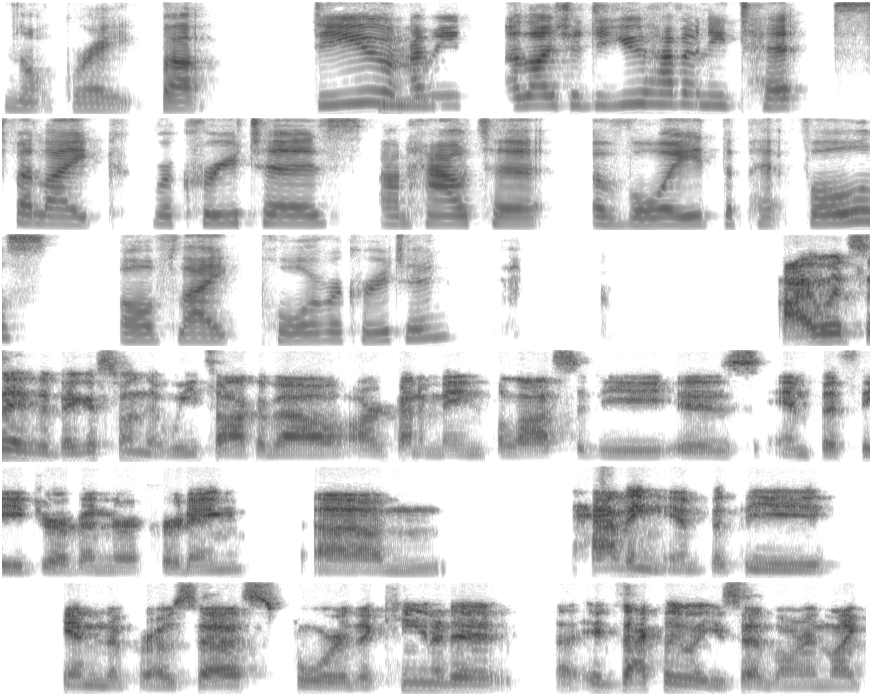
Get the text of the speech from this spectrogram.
not great. But do you, mm. I hmm. mean, Elijah, do you have any tips for like recruiters on how to avoid the pitfalls of like poor recruiting? I would say the biggest one that we talk about, our kind of main philosophy is empathy driven recruiting. Um, having empathy in the process for the candidate, uh, exactly what you said, Lauren, like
